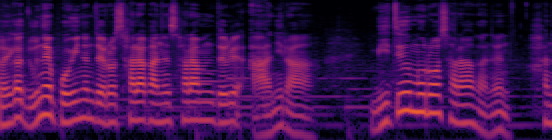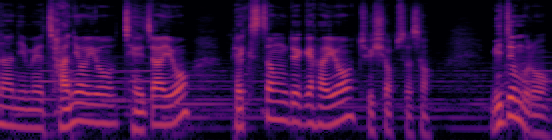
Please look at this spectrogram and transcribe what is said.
저희가 눈에 보이는 대로 살아가는 사람들 아니라 믿음으로 살아가는 하나님의 자녀요, 제자요, 백성 되게 하여 주시옵소서. 믿음으로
